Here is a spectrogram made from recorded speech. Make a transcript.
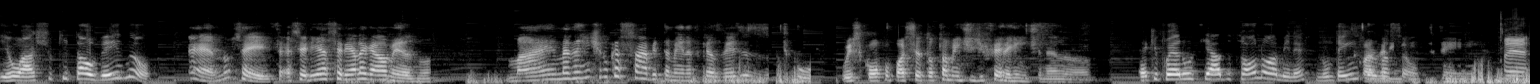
eu acho que talvez não. É, não sei. Se- Seria, seria legal mesmo. Mas, mas a gente nunca sabe também, né? Porque às vezes, tipo, o escopo pode ser totalmente diferente, né? No É que foi anunciado só o nome, né? Não tem informação. Sim. É.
